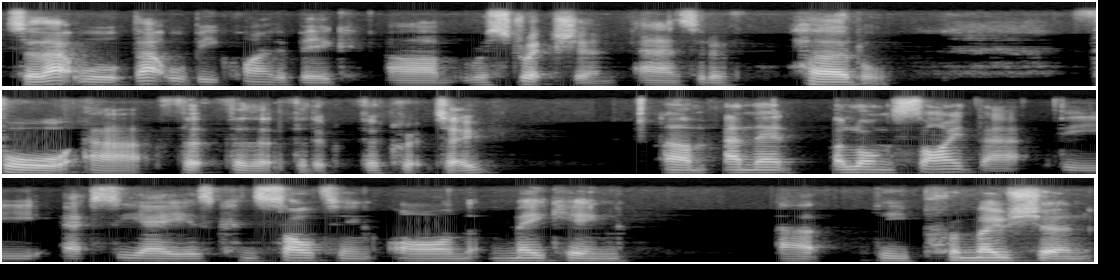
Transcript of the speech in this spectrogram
So that will that will be quite a big um, restriction and sort of hurdle for uh, for for the for the for crypto. Um, and then alongside that, the FCA is consulting on making uh, the promotion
